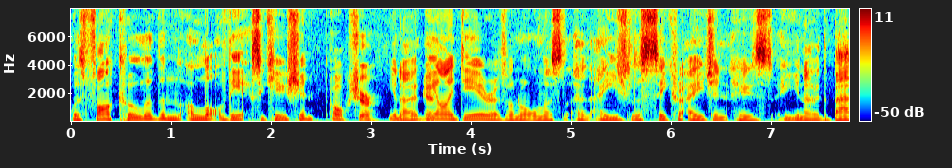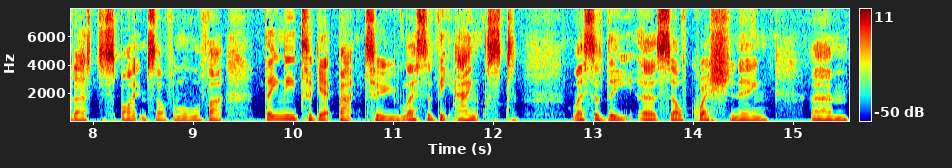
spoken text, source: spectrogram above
was far cooler than a lot of the execution. Oh, sure. You know, the idea of an almost an ageless secret agent who's, you know, the badass despite himself and all of that. They need to get back to less of the angst, less of the uh, self questioning. Um,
